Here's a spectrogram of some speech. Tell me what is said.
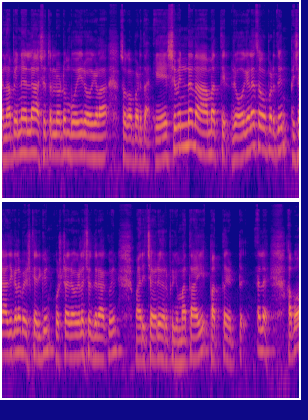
എന്നാൽ പിന്നെ എല്ലാ ആശുപത്രിയിലോട്ടും പോയി രോഗികളെ സുഖപ്പെടുത്താൻ. യേശുവിന്റെ നാമത്തിൽ രോഗികളെ സുഖപ്പെടുത്തുവിൻ പിശാചുകളെ ബഹിഷ്കരിക്കുവിൻ കുഷ്ഠരോഗികളെ ശുദ്ധരാക്കുവിൻ മരിച്ചവരെ ഉറപ്പിക്കും മത്തായി പത്ത് എട്ട് അല്ലേ? അപ്പോൾ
